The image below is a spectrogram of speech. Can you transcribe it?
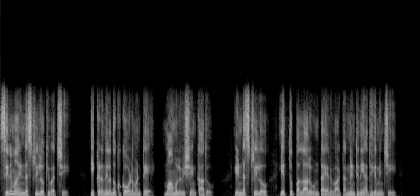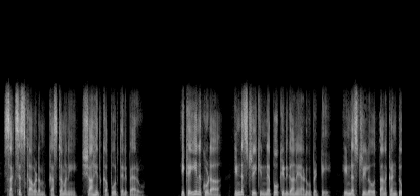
సినిమా ఇండస్ట్రీలోకి వచ్చి ఇక్కడ నిలదొక్కుకోవడమంటే మామూలు విషయం కాదు. ఇండస్ట్రీలో ఎత్తు పల్లాలు ఉంటాయని వాటన్నింటినీ అధిగమించి సక్సెస్ కావడం కష్టమని షాహిద్ కపూర్ తెలిపారు. ఇక ఈయన కూడా ఇండస్ట్రీకి నెపోకిడ్గానే అడుగుపెట్టి ఇండస్ట్రీలో తనకంటూ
